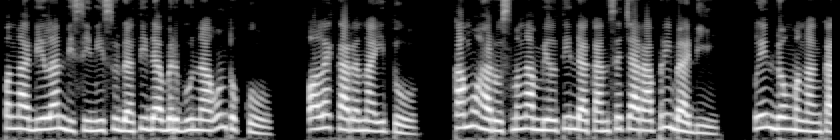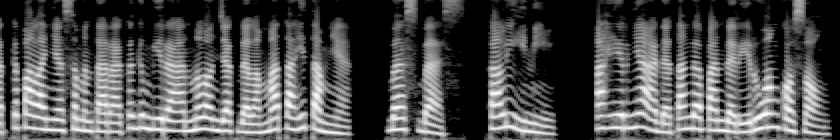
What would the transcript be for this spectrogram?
Pengadilan di sini sudah tidak berguna untukku. Oleh karena itu, kamu harus mengambil tindakan secara pribadi. Lindong mengangkat kepalanya sementara kegembiraan melonjak dalam mata hitamnya. Bas-bas, kali ini, akhirnya ada tanggapan dari ruang kosong.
